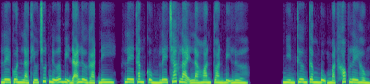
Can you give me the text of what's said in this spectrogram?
Lê Quân là thiếu chút nữa bị đã lừa gạt đi, Lê Thăng cùng Lê Trác lại là hoàn toàn bị lừa. Nhìn thương tâm bụng mặt khóc Lê Hồng,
